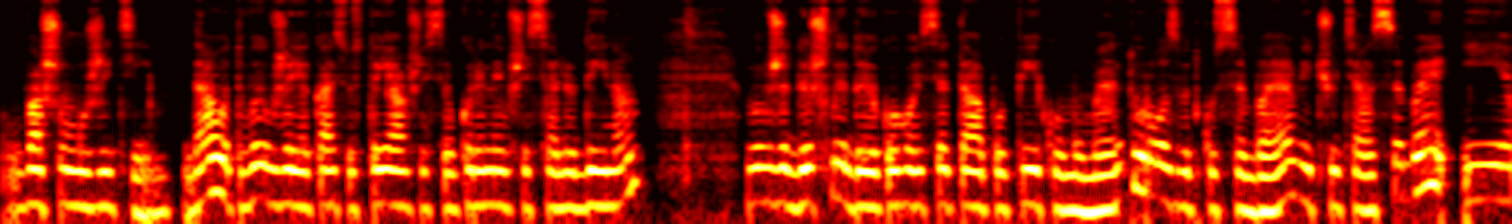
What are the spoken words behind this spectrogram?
вашому житті. Да? От ви вже якась устоявшися, укорінившися людина. Ви вже дійшли до якогось етапу піку моменту розвитку себе, відчуття себе, і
